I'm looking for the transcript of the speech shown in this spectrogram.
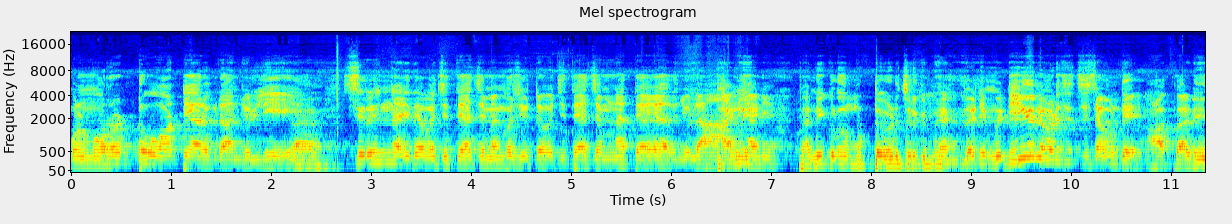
இப்போ முரட்டு ஓட்டையா இருக்குடான்னு சொல்லி ஆ. சின்ன இதை வச்சு தேய்ச்ச மெம்பர்ஷீட்டை வச்சு தேய்ச்சோம்னா தேயாதுன்னு சொல்லி ஆணி ஆணி. தண்ணிக்குள்ள முட்டை வெடிச்சிருக்குமே. வெடி மிடீர்னு வெடிச்சிச்சு சவுண்டு. ஆத்தாடி.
